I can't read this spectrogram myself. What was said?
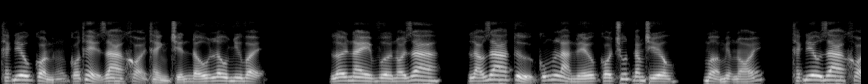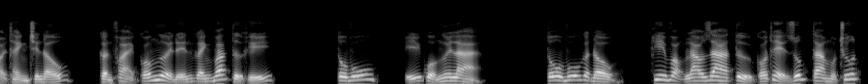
thạch điêu còn có thể ra khỏi thành chiến đấu lâu như vậy. Lời này vừa nói ra, lão gia tử cũng là nếu có chút đăm chiêu, mở miệng nói, thạch điêu ra khỏi thành chiến đấu, cần phải có người đến gánh vác tử khí. Tô Vũ, ý của ngươi là, Tô Vũ gật đầu, hy vọng lao gia tử có thể giúp ta một chút,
